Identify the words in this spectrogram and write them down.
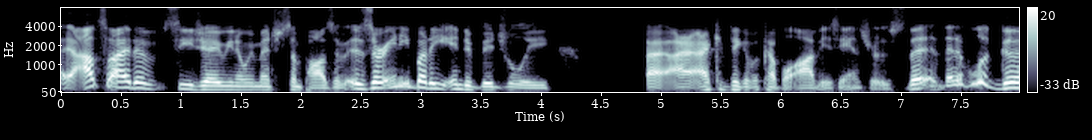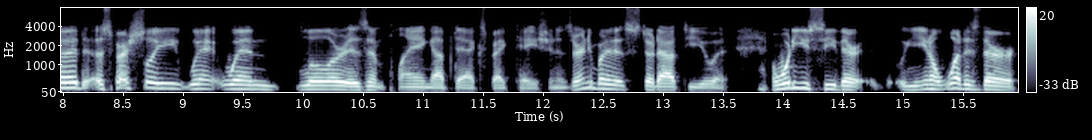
outside of CJ, you know, we mentioned some positive. Is there anybody individually I, I, can think of a couple obvious answers that, that have looked good, especially when when Lillard isn't playing up to expectation. Is there anybody that stood out to you, and, what do you see there? You know, what is their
